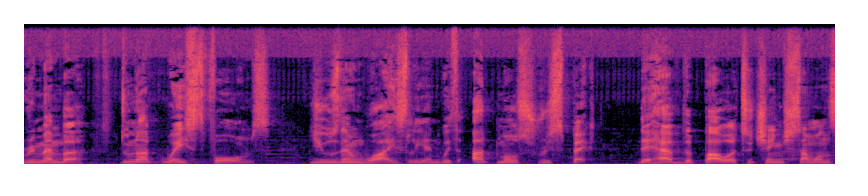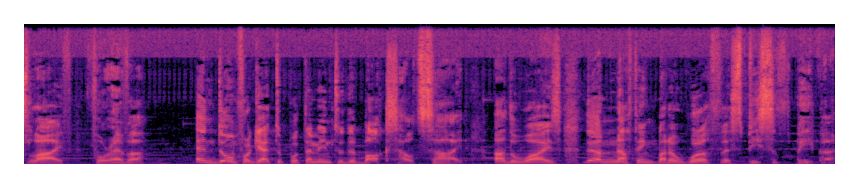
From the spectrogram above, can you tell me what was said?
Remember, do not waste forms. Use them wisely and with utmost respect. They have the power to change someone's life forever. And don't forget to put them into the box outside. Otherwise, they are nothing but a worthless piece of paper.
